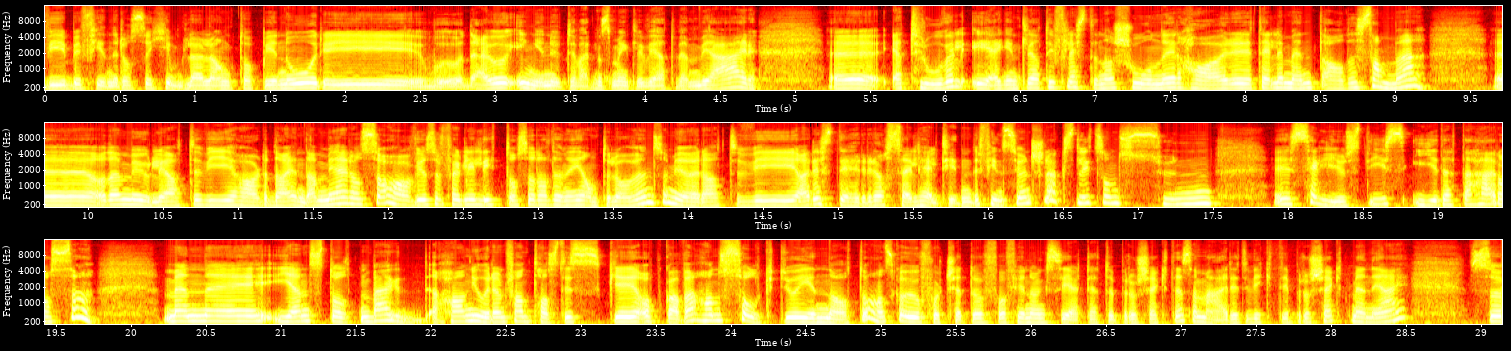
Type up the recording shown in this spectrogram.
vi befinner oss så himla langt oppe i nord. I, det er jo ingen ute i verden som egentlig vet hvem vi er. Eh, jeg tror vel egentlig at de fleste nasjoner har et element av det samme. Eh, og det er mulig at vi har det da enda mer. Og så har vi jo selvfølgelig litt også da denne janteloven som gjør at vi arresterer oss selv hele tiden. Det fins jo en slags litt sånn sunn eh, selvjustis i dette her også. Men eh, Jens Stoltenberg han gjorde en fantastisk eh, oppgave. Han solgte jo inn Nato. Han skal jo fortsette å få finansiert dette prosjektet, som er et viktig prosjekt, mener jeg. Så,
